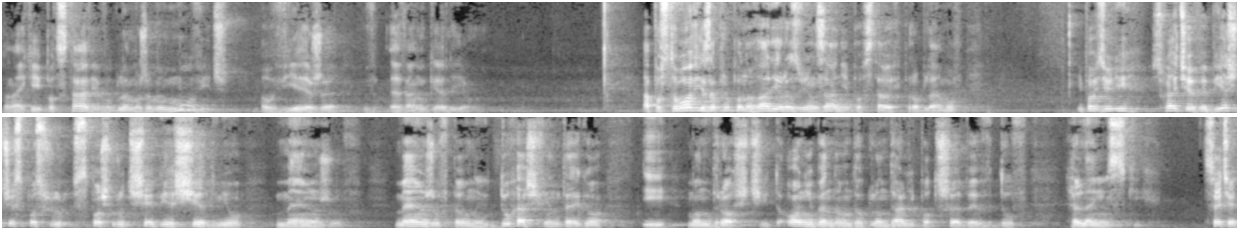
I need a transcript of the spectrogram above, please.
to na jakiej podstawie w ogóle możemy mówić o wierze w Ewangelię? Apostołowie zaproponowali rozwiązanie powstałych problemów i powiedzieli: Słuchajcie, wybierzcie spośród, siebie siedmiu mężów, mężów pełnych Ducha Świętego i mądrości. To oni będą doglądali potrzeby wdów heleńskich. Słuchajcie,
